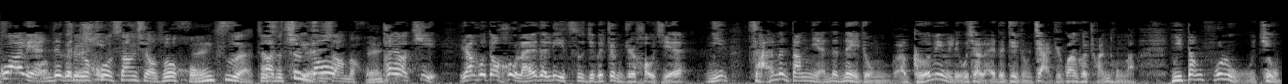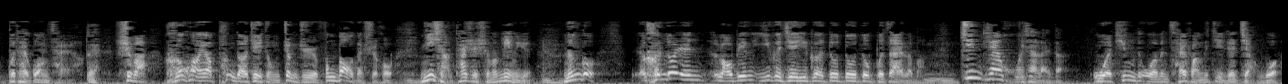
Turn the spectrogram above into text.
刮脸这个这个霍桑小说红字啊，这是政治上的红。他要替，然后到后来的历次这个政治浩劫，你咱们当年的那种呃革命留下来的这种价值观和传统啊，你当俘虏就不太光彩啊，对，是吧？何况要碰到这种政治风暴的时候，你想他是什么命运？能够很多人老兵一个接一个都都都不在了嘛？今天活下来的。我听我们采访的记者讲过，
